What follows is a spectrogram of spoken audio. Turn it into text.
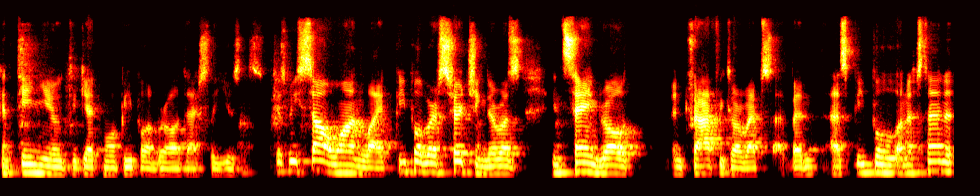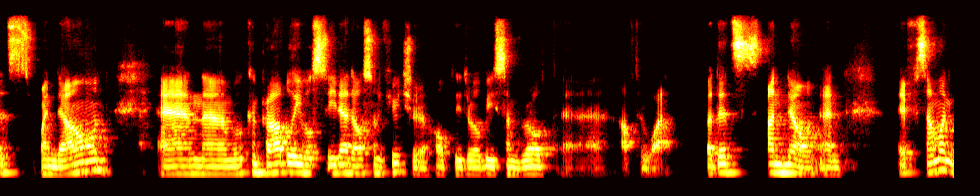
continue to get more people abroad to actually use this. Because we saw one like people were searching, there was insane growth in traffic to our website, but as people understand it, it's went down, and um, we can probably will see that also in the future. Hopefully, there will be some growth uh, after a while, but it's unknown and if someone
